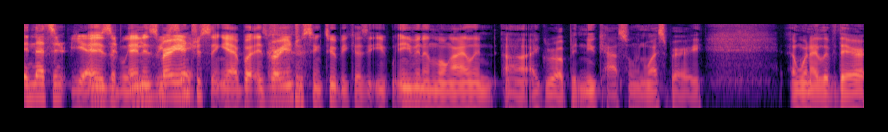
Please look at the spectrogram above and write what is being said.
and that's in- yeah and it's, said we and it's very safe. interesting. Yeah, but it's very interesting too because e- even in Long Island, uh, I grew up in New Cassel and Westbury, and when I lived there,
